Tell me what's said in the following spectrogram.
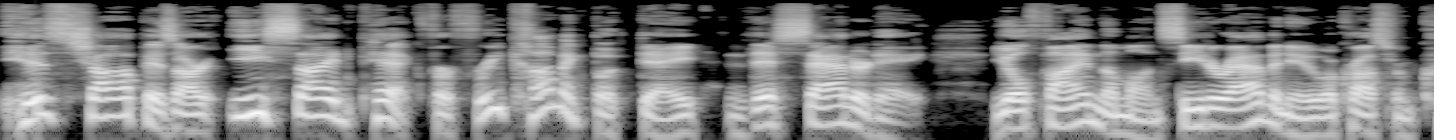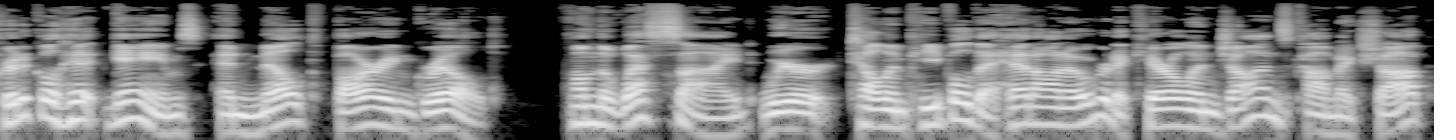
His shop is our East Side pick for Free Comic Book Day this Saturday. You'll find them on Cedar Avenue across from Critical Hit Games and Melt Bar and Grilled. On the west side, we're telling people to head on over to Carol and John's comic shop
